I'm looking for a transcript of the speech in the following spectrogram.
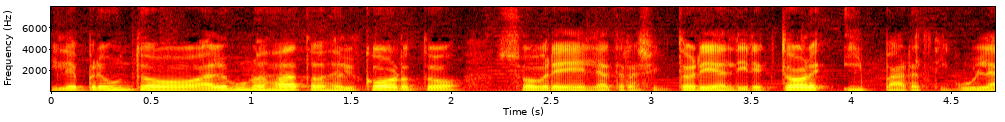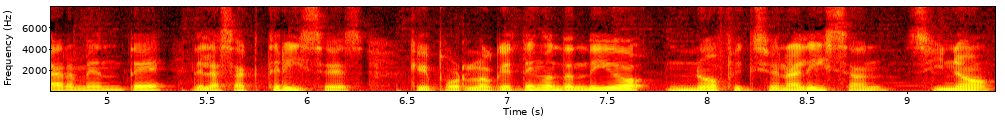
y le pregunto algunos datos del corto sobre la trayectoria del director y particularmente de las actrices, que por lo que tengo entendido no ficcionalizan, sino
